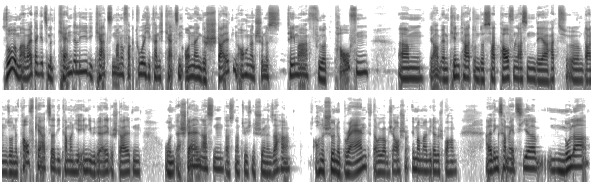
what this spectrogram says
So, mal weiter geht's mit Candely, die Kerzenmanufaktur. Hier kann ich Kerzen online gestalten, auch ein ganz schönes Thema für Taufen. Ähm, ja, wer ein Kind hat und das hat taufen lassen, der hat äh, dann so eine Taufkerze, die kann man hier individuell gestalten und erstellen lassen. Das ist natürlich eine schöne Sache. Auch eine schöne Brand, darüber habe ich auch schon immer mal wieder gesprochen. Allerdings haben wir jetzt hier Nuller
